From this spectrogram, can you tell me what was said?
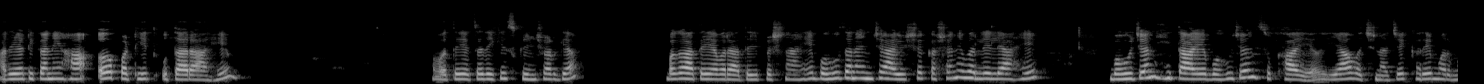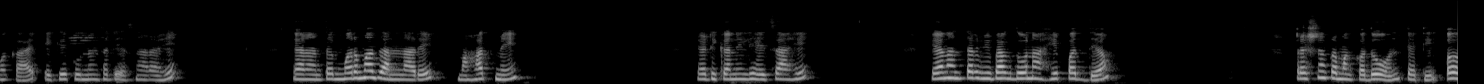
आता या ठिकाणी हा अपठित उतारा आहे. हो, व तर याचा देखील स्क्रीनशॉट घ्या. बघा आता यावर आधारित प्रश्न आहे. बहुजणांचे आयुष्य कशाने भरलेले आहे? बहुजन हिताय बहुजन सुखाय या वचनाचे खरे मर्म काय? एक एक गुणांसाठी असणार आहे. यानंतर मर्म जाणणारे महात्मे या ठिकाणी लिहायचं आहे. यानंतर विभाग दोन आहे पद्य. प्रश्न क्रमांक दोन त्यातील अ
